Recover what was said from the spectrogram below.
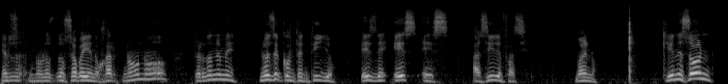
Entonces no, se vaya a enojar. No, no, perdóneme, no es de contentillo, es de es, es. Así de fácil. Bueno, ¿quiénes son?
